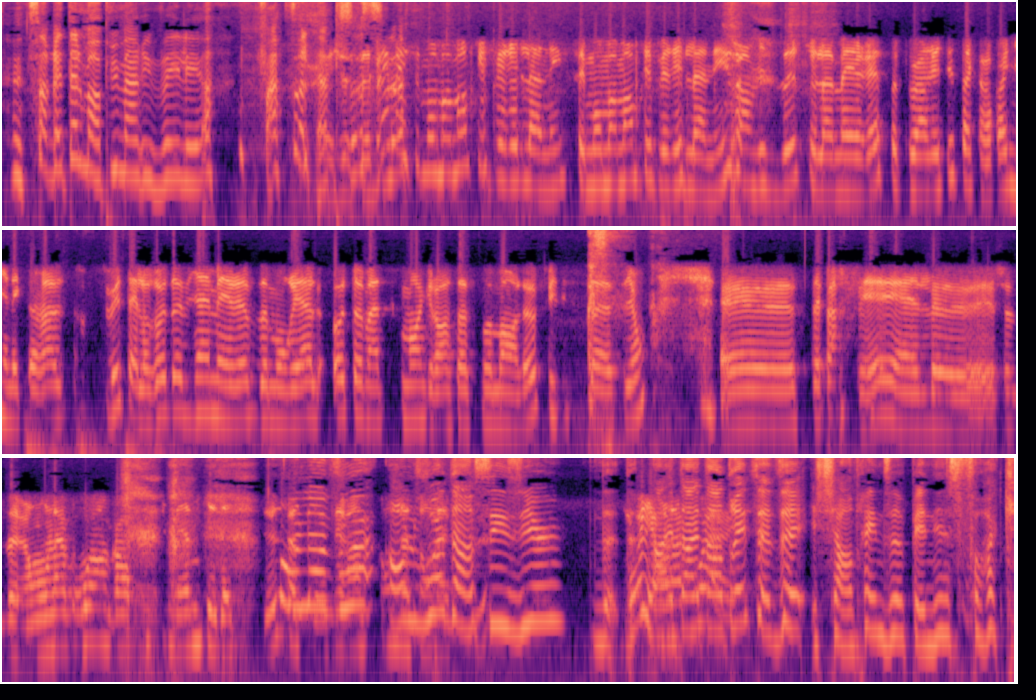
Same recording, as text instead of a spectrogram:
Ça aurait tellement pu m'arriver, Léa. Faire ça, Ben, je sais lapsus, bien, là. mais c'est mon moment préféré de l'année. C'est mon moment préféré de l'année. J'ai envie de dire que la mairesse peut arrêter sa campagne électorale tout de suite. Elle redevient mairesse de Montréal automatiquement grâce à ce moment-là. Félicitations. euh, C'était parfait. Elle, euh, je veux dire, on la voit encore plus humaine que d'habitude. On la voit, on le voit dans ses yeux. Oui, on est voit. en train de se dire, je suis en train de dire pénis, fuck.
